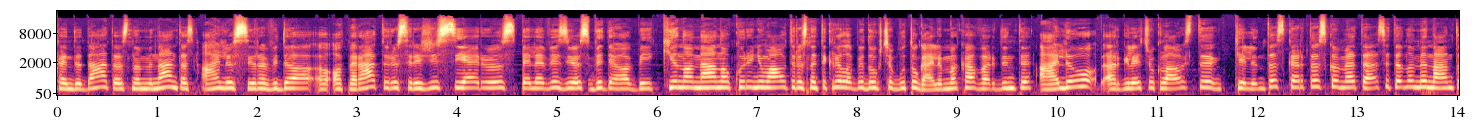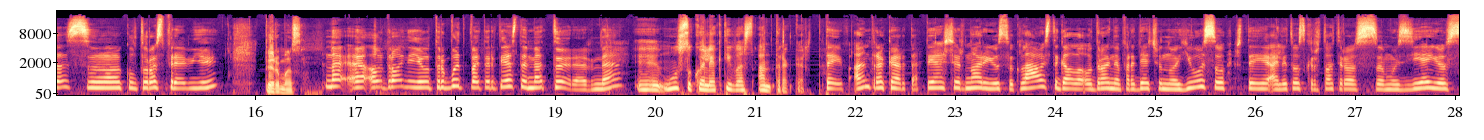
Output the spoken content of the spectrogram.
kandidatas, nominantas. Alius yra video video operatorius, režisierius, televizijos, video bei kino meno kūrinių autorius. Na tikrai labai daug čia būtų galima ką vardinti. Aliu, ar galėčiau klausti, kilintas kartas, kuomet esate nominantas kultūros premijai? Pirmas. Na, e, Audronė jau turbūt patirties tame turi, ar ne? E, mūsų kolektyvas antrą kartą. Taip, antrą kartą. Tai aš ir noriu jūsų klausti, gal Audronė pradėčiau nuo jūsų. Štai Alitos kraštotyros muziejus,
